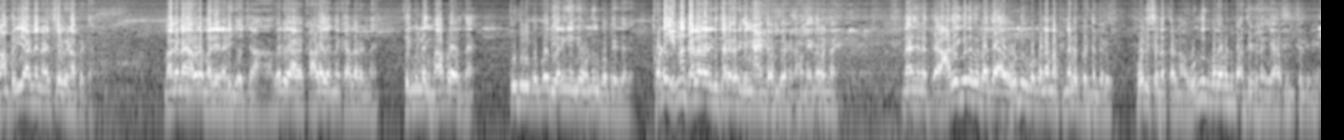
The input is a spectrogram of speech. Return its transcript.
நான் பெரிய ஆளுன்னு நினைச்சே வீணா போயிட்டேன். மகனை அவரை மாதிரியே நடிக்க வச்சான். அவர் அழகு என்ன கலர் என்ன? எங்கள் எங்கள் மாப்பிள்ளை ஒருத்தன். தூத்துக்குடி போகும்போது ஒரு இறங்கி எங்கேயோ ஒண்ணுக்கு போக போயிருக்காரு. தொடை என்ன கலரா இருக்கு தடவை இருக்குங்க என்கிட்ட வந்து. அவனை என்ன பண்ணேன் நான் சொன்னேன் அதை எங்கே போய் பார்த்தேன் அவன் ஒண்ணுக்கு போய் நான் பின்னாலே போயிட்டேன் தெளிவு போலீஸ் என்ன தள்ளனா ஒண்ணுக்கு போறத மட்டும் பார்த்துக்கிறேன் ஐயா அப்படின்னு சொல்லிடுங்க.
